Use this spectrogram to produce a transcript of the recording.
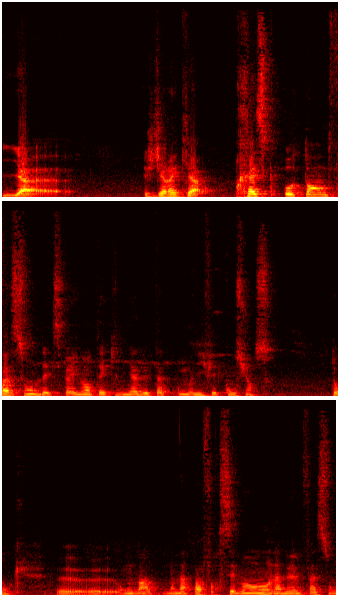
y a, je dirais qu'il y a presque autant de façons de l'expérimenter qu'il y a d'états modifiés de conscience. Donc, euh, on n'a pas forcément la même façon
